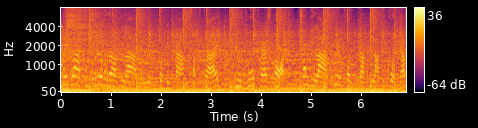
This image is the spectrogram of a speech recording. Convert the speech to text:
ไม่พลาดทุกเรื่องราวกีฬาอย่าลืมกดติดตาม subscribe YouTube Passport ช่องกีฬาเพื่อคนรักกีฬาทุกคนครับ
